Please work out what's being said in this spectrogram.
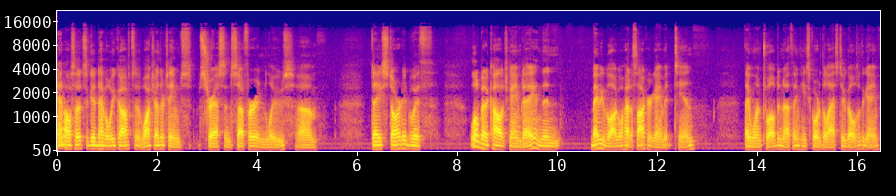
And also, it's good to have a week off to watch other teams stress and suffer and lose. Um, day started with a little bit of college game day, and then Baby Blogle had a soccer game at 10. They won 12 to nothing. He scored the last two goals of the game.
